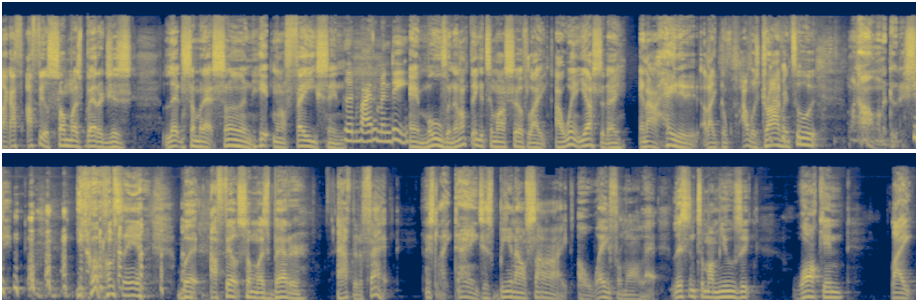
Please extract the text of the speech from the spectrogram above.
Like I, I feel so much better just letting some of that sun hit my face and good vitamin d and moving. And I'm thinking to myself, like, I went yesterday and I hated it. Like, the, I was driving to it. I'm like, I don't want to do this shit. you know what I'm saying? But I felt so much better after the fact. And it's like, dang, just being outside, away from all that, listening to my music, walking, like,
